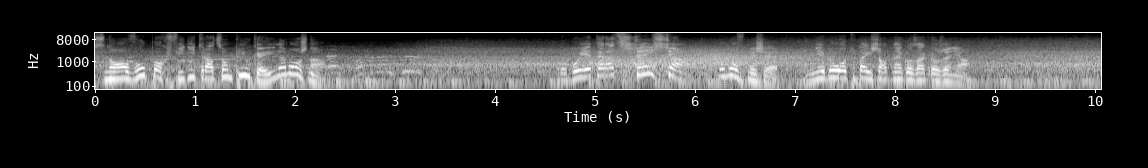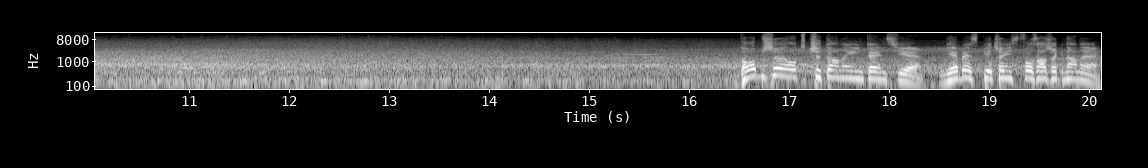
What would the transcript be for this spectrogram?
Znowu po chwili tracą piłkę. Ile można? Próbuje teraz szczęścia. Umówmy się, nie było tutaj żadnego zagrożenia. Dobrze odczytane intencje. Niebezpieczeństwo zażegnane.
